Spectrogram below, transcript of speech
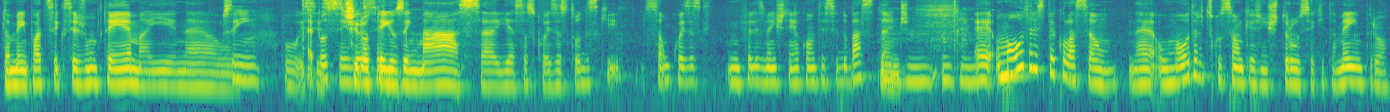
Também pode ser que seja um tema aí, né? O, sim. O, é esses é possível, tiroteios sim. em massa e essas coisas todas que são coisas que, infelizmente, têm acontecido bastante. Uhum, uhum. É, uma outra especulação, né? Uma outra discussão que a gente trouxe aqui também, Pro,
